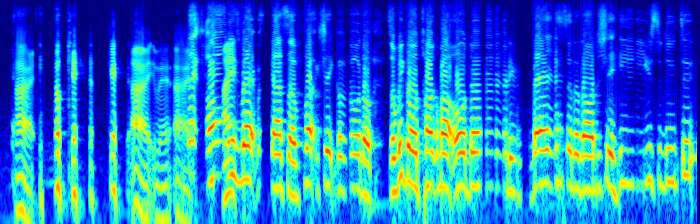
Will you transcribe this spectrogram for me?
All right. Okay. Okay. All right, man. All right. Like, all I- these rappers got some fuck shit going on. So we gonna talk about old dirty bastard and all the shit he used to do too.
